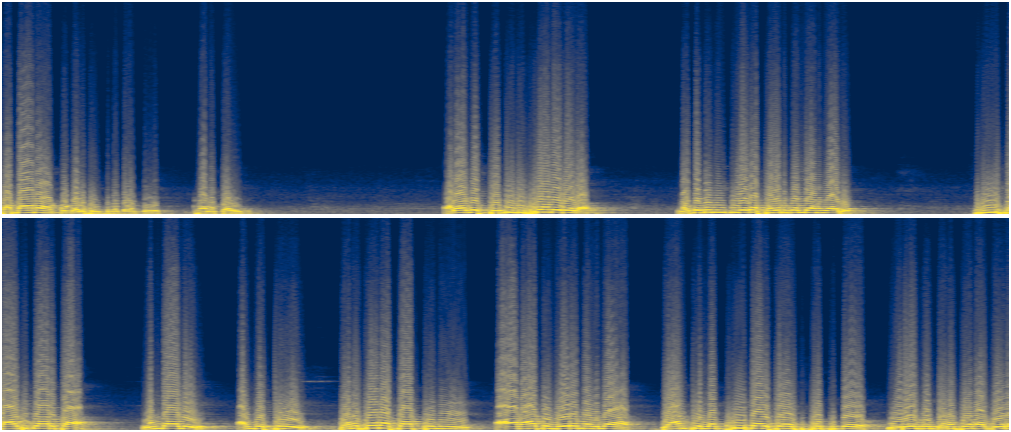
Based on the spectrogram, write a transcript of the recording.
సమాన హక్కు కల్పించినటువంటి ఘనత ఇది. అలాగే ప్రతి విషయంలో కూడా మొదటి నుంచి కూడా పవన్ కళ్యాణ్ గారు స్త్రీ సాధికారత ఉండాలి అని చెప్పి జనసేన పార్టీని ఆనాటి వీర మహిళ ఝాన్సీ లక్ష్మీబాయి స్ఫూర్తితో ఈరోజు జనసేన వీర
